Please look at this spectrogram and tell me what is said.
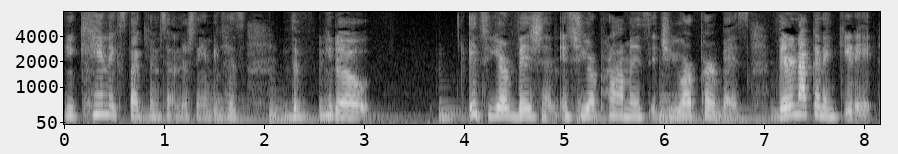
You can't expect them to understand because the, you know, it's your vision. It's your promise. It's your purpose. They're not to get it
